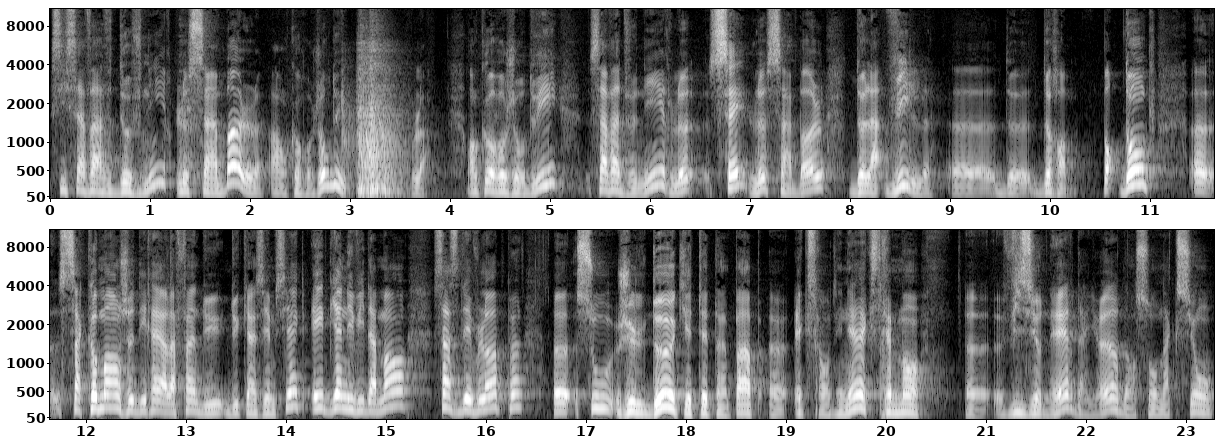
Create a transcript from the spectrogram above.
si ça va devenir le symbole encore aujourd'hui. Voilà. Encore aujourd'hui, ça va devenir le, c'est le symbole de la ville euh, de, Rome. Donc, euh, ça commence, je dirais, à la fin du, XVe siècle, et bien évidemment, ça se développe euh, sous Jules II, qui était un pape extraordinaire, extrêmement visionnaire d'ailleurs dans son action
